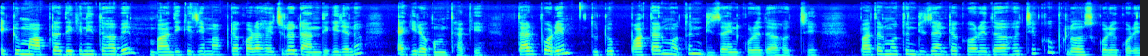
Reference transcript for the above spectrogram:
একটু মাপটা দেখে নিতে হবে। বাঁ দিকে যে মাপটা করা হয়েছিল, ডান দিকে যেন একই রকম থাকে। তারপরে দুটো পাতার মতন ডিজাইন করে দেওয়া হচ্ছে। পাতার মতন ডিজাইনটা করে দেওয়া হচ্ছে খুব ক্লোজ করে করে।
